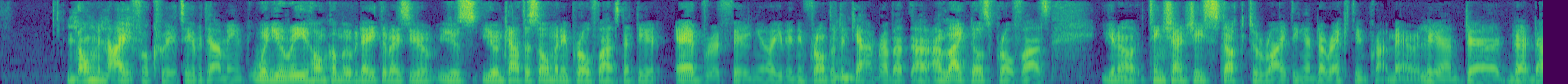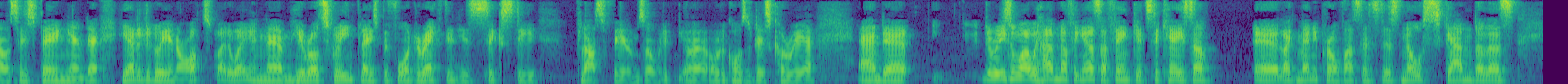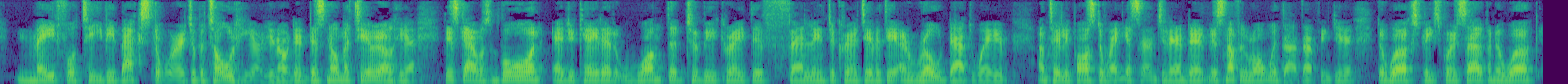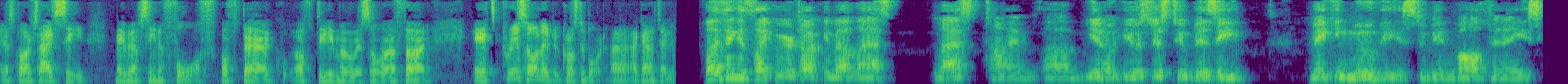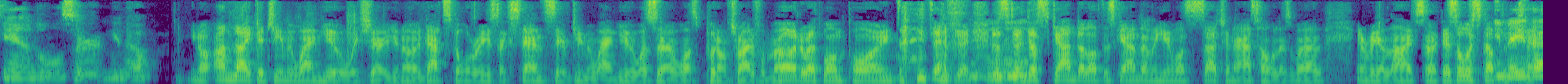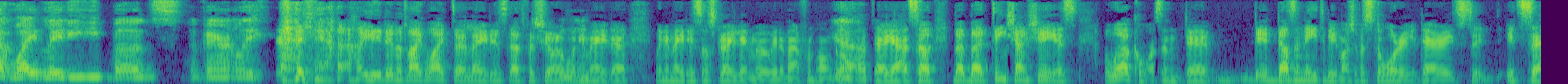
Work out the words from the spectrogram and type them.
long life for creativity. I mean, when you read Hong Kong Movie Database, you you you encounter so many profiles that did everything, you know, even in front of mm-hmm. the camera. But uh, unlike those profiles, you know, Ting Shan-shi stuck to writing and directing primarily, and uh, that, that, was his thing. And uh, he had a degree in arts, by the way, and um, he wrote screenplays before directing his 60 plus films over the uh, over the course of his career. And uh, the reason why we have nothing else, I think, it's the case of uh, like many profiles, there's, there's no scandalous made for TV backstory to be told here. You know, there, there's no material here. This guy was born, educated, wanted to be creative, fell into creativity, and rode that wave until he passed away, essentially. And there, there's nothing wrong with that. I think the work speaks for itself, and the work, as far as I've seen, maybe I've seen a fourth of the of the movies or a third. It's pretty solid across the board. I, I gotta tell you. Well, I think it's like we were talking about last last time. Um, you know, he was just too busy making movies to be involved in any scandals or, you know, you know, unlike a Jimmy Wang Yu, which uh, you know that story is extensive. Jimmy Wang Yu was uh, was put on trial for murder at one point. and, uh, it was just, just scandal after scandal. And he was such an asshole as well in real life. So there's always stuff. He made that white lady eat bugs. Apparently, yeah, he didn't like white uh, ladies. That's for sure. Mm-hmm. When he made uh, when he made his Australian movie, The Man from Hong Kong. Yeah. But, uh, yeah. So, but but Ting Shan-shi is a workhorse, and it doesn't need to be much of a story there. It's it's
